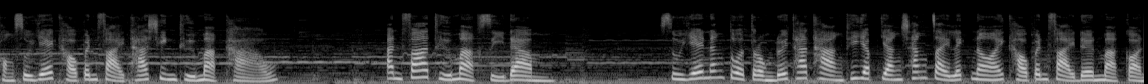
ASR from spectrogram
ของซูเย่เขาเป็นฝ่ายท้าชิงถือหมากขาว อันฟ้าถือหมากสีดำซูเย่นั่งตัวตรงด้วยท่าทางที่ยับยั้งชั่งใจเล็กน้อย เขาเป็นฝ่ายเดินหมากก่อน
